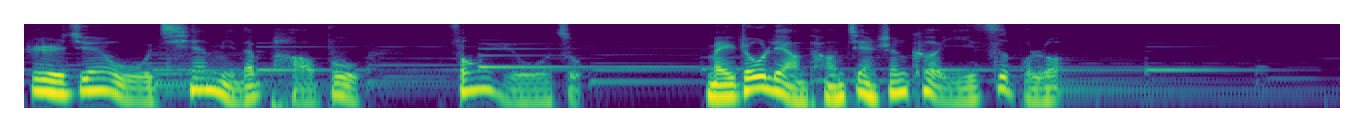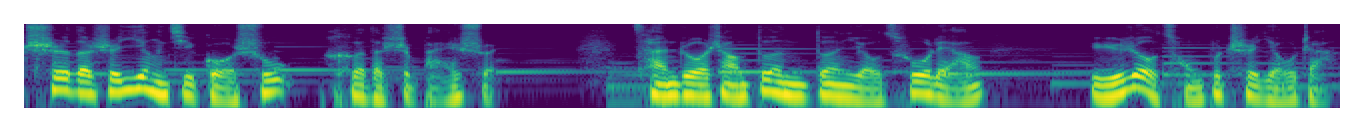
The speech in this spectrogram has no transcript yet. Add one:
日均五千米的跑步，风雨无阻，每周两堂健身课一字不落。吃的是应季果蔬，喝的是白水，餐桌上顿顿有粗粮，鱼肉从不吃油炸，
